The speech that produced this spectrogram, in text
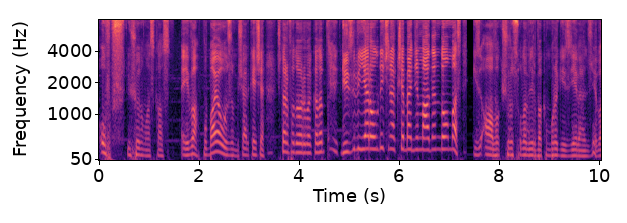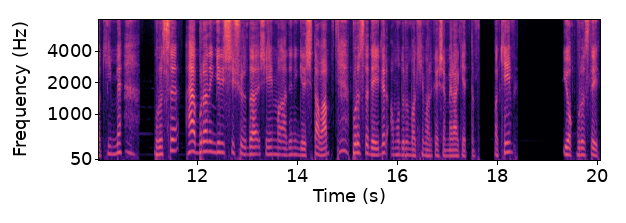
Of düşüyordum az kalsın. Eyvah bu bayağı uzunmuş arkadaşlar. Şu tarafa doğru bakalım. Gizli bir yer olduğu için arkadaşlar bence maden de olmaz. Gizli Aa bak şurası olabilir. Bakın bura gizliye benziyor. Bakayım mı? Burası ha buranın girişi şurada şeyin madenin girişi tamam. Burası da değildir ama durun bakayım arkadaşlar merak ettim. Bakayım. Yok burası değil.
